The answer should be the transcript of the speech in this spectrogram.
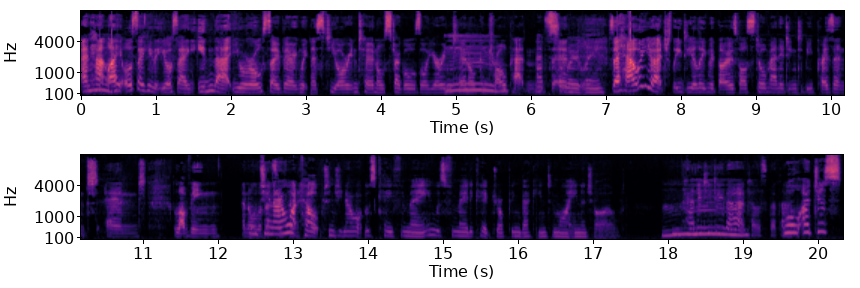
And how mm. I also hear that you're saying in that you are also bearing witness to your internal struggles or your internal mm. control patterns. And Absolutely. so how are you actually dealing with those while still managing to be present and loving and all Well, do you know what helped and do you know what was key for me? Was for me to keep dropping back into my inner child. Mm, How did you do that? Mm. Tell us about that. Well, I just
